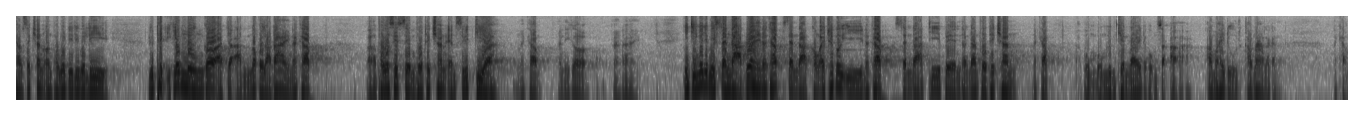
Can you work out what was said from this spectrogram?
transaction on power delivery หรือเทคอีกเล่มหนึ่งก็อาจจะอ่านนอกเวลาได้นะครับ power system protection and switch gear นะครับ อันนี้ก็ได้ จริงๆก็จะมี standard ด้วยนะครับ standard ของ IEEE นะครับ standard ที่เป็นทางด้าน protection นะครับ ผมผมลืมเขียนไว้แต่ผมเอามาให้ดูคราวหน้าแล้วกันนะครับ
